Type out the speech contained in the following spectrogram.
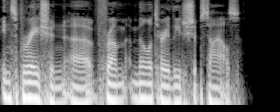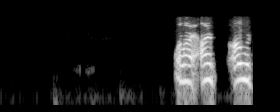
inspiration uh, from military leadership styles? Well, I, would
